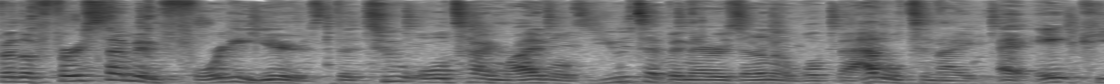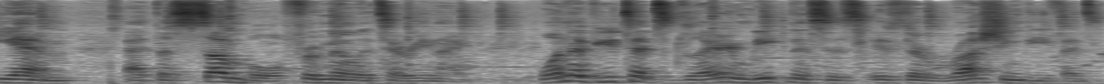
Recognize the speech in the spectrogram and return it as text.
For the first time in 40 years, the two old-time rivals, UTEP and Arizona, will battle tonight at 8 p.m. at the Sun Bowl for Military Night. One of UTEP's glaring weaknesses is their rushing defense,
